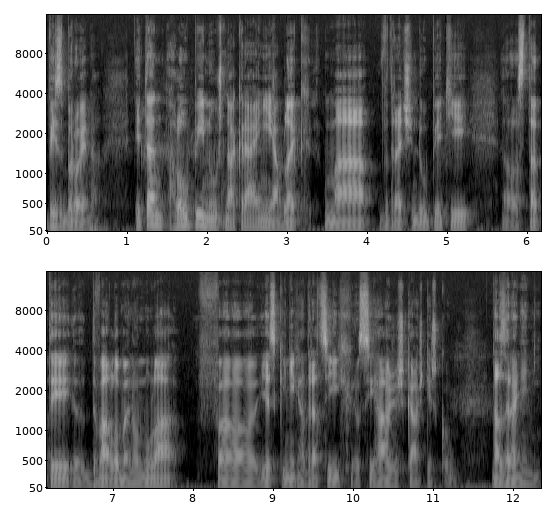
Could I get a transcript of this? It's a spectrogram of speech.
vyzbrojena. I ten hloupý nůž na krajní jablek má v dračím doupěti eh, staty 2 lomeno 0, v eh, jeskyních a dracích si hážeš K4 na zranění.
